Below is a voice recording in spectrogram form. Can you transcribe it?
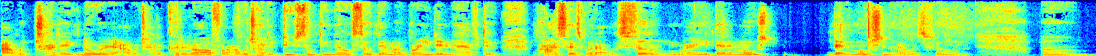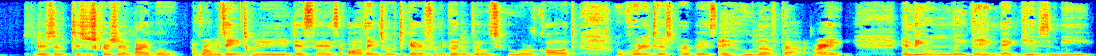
I would try to ignore it. I would try to cut it off or I would try to do something else so that my brain didn't have to process what I was feeling, right? That emotion, that emotion that I was feeling. Um, There's a, there's a scripture in the Bible, Romans 8 and 28, that says, All things work together for the good of those who are called according to his purpose and who love God, right? And the only thing that gives me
